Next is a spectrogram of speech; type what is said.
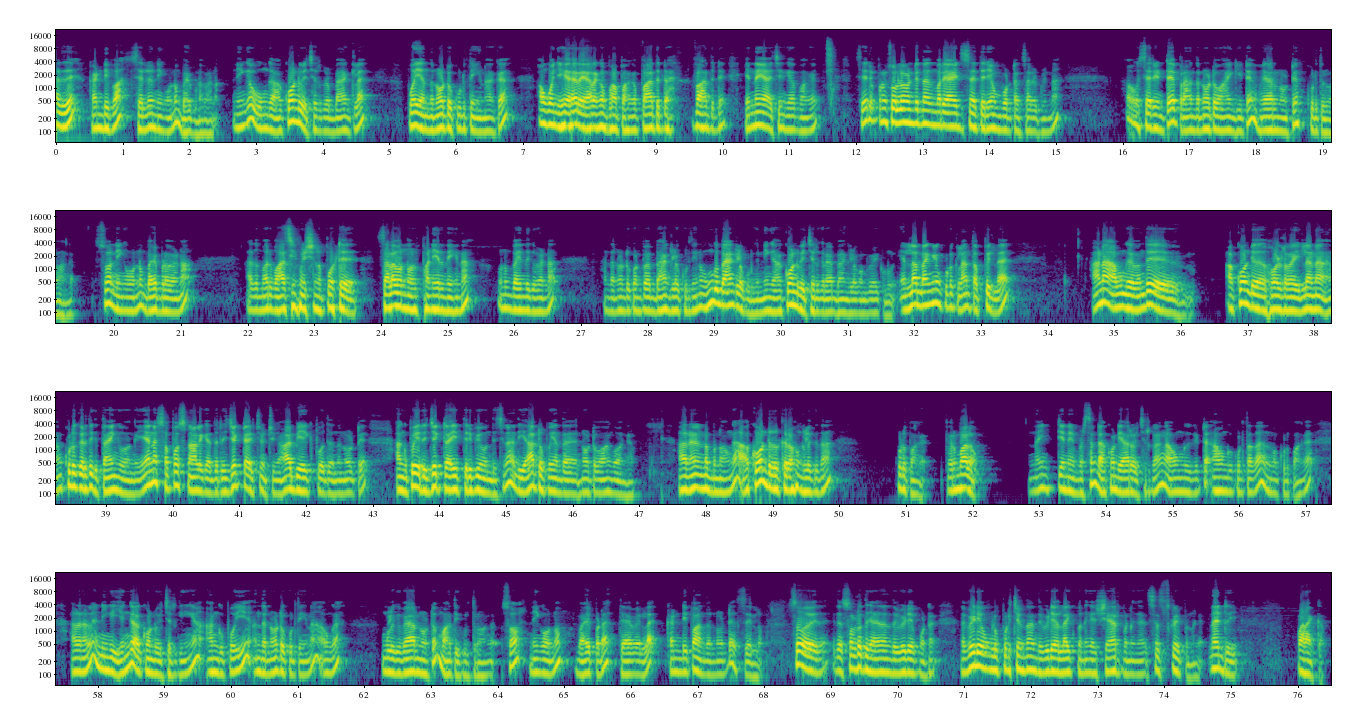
அது கண்டிப்பாக செல்லும் நீங்கள் ஒன்றும் பயப்பட வேணாம். நீங்கள் உங்கள் அக்கௌண்ட் வச்சுருக்கிற பேங்க்கில் போய் அந்த நோட்டை கொடுத்தீங்கனாக்கா அவங்க கொஞ்சம் ஏற இறங்க பார்ப்பாங்க. பார்த்துட்டா பார்த்துட்டு என்னையா ஆச்சுன்னு கேட்பாங்க. சரி அப்புறம் சொல்ல வேண்டியது இது மாதிரி ஆயிடுச்சு சார் தெரியாமல் போட்டேன் சார் அப்படின்னா அவங்க சரின்ட்டு அப்புறம் அந்த நோட்டு வாங்கிட்டு வேறு நோட்டு கொடுத்துருவாங்க. ஸோ நீங்கள் ஒன்றும் பயப்பட வேணாம். அது மாதிரி வாஷிங் மிஷினில் போட்டு செலவு நோட் பண்ணியிருந்தீங்கன்னா ஒன்றும் பயந்துக்க வேண்டாம் அந்த நோட்டு கொண்டு போய் பேங்க்கில் கொடுத்தீங்கன்னா உங்கள் பேங்க்கில் கொடுங்க. நீங்கள் அக்கௌண்ட் வச்சுருக்கிற பேங்க்கில் கொண்டு போய் கொடுங்க. எல்லா பேங்க்லையும் கொடுக்கலாம் தப்பு இல்லை ஆனால் அவங்க வந்து அக்கௌண்ட்டு ஹோல்டராக இல்லைன்னா கொடுக்கறதுக்கு தயங்குவாங்க. ஏன்னா சப்போஸ் நாளைக்கு அது ரிஜெக்ட் ஆகிடுச்சுன்னு வச்சுங்க ஆர்பிஐக்கு போகுது அந்த நோட்டு அங்கே போய் ரிஜெக்ட் ஆகி திருப்பி வந்துச்சுன்னா அது யார்கிட்ட போய் அந்த நோட்டை வாங்குவாங்க? அதனால் என்ன பண்ணுவாங்க? அக்கௌண்ட் இருக்கிறவங்களுக்கு தான் கொடுப்பாங்க. பெரும்பாலும். நைன்டி நைன் பர்சன்ட் அக்கௌண்ட் யார் வச்சுருக்காங்க அவங்கக்கிட்ட அவங்க கொடுத்தா தான் நம்ம கொடுப்பாங்க. அதனால் நீங்கள் எங்கே அக்கௌண்ட் வச்சுருக்கீங்க அங்கே போய் அந்த நோட்டை கொடுத்தீங்கன்னா அவங்க உங்களுக்கு வேறு நோட்டை மாற்றி கொடுத்துருவாங்க. ஸோ நீங்கள் ஒன்றும் பயப்பட தேவையில்லை. கண்டிப்பாக அந்த நோட்டை செல்லும். ஸோ இதை இதை சொல்கிறதுக்காக தான் இந்த வீடியோ போட்டேன். இந்த வீடியோ உங்களுக்கு பிடிச்சிருந்தா இந்த வீடியோ லைக் பண்ணுங்கள் ஷேர் பண்ணுங்கள் சப்ஸ்கிரைப் பண்ணுங்கள் நன்றி. வணக்கம்.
